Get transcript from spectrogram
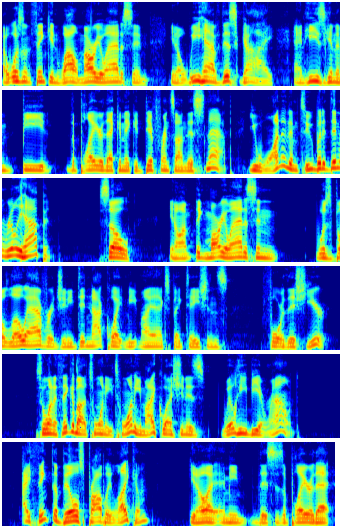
I wasn't thinking, wow, Mario Addison, you know, we have this guy and he's going to be the player that can make a difference on this snap. You wanted him to, but it didn't really happen. So, you know, I think Mario Addison was below average and he did not quite meet my expectations for this year. So when I think about 2020, my question is will he be around? I think the Bills probably like him. You know, I, I mean, this is a player that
